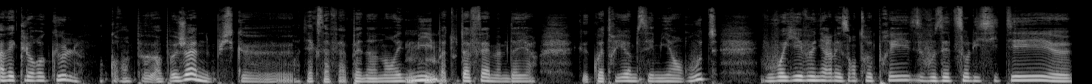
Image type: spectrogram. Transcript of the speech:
avec le recul, encore un peu un peu jeune, puisque on dirait que ça fait à peine un an et demi, mhm. pas tout à fait même d'ailleurs, que Quatrium s'est mis en route. Vous voyez venir les entreprises, vous êtes sollicité euh,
